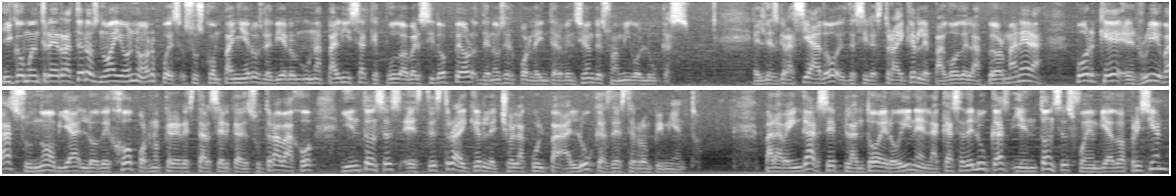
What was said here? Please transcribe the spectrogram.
Y como entre rateros no hay honor, pues sus compañeros le dieron una paliza que pudo haber sido peor de no ser por la intervención de su amigo Lucas. El desgraciado, es decir, Striker, le pagó de la peor manera, porque Riva, su novia, lo dejó por no querer estar cerca de su trabajo y entonces este Striker le echó la culpa a Lucas de este rompimiento. Para vengarse, plantó heroína en la casa de Lucas y entonces fue enviado a prisión.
